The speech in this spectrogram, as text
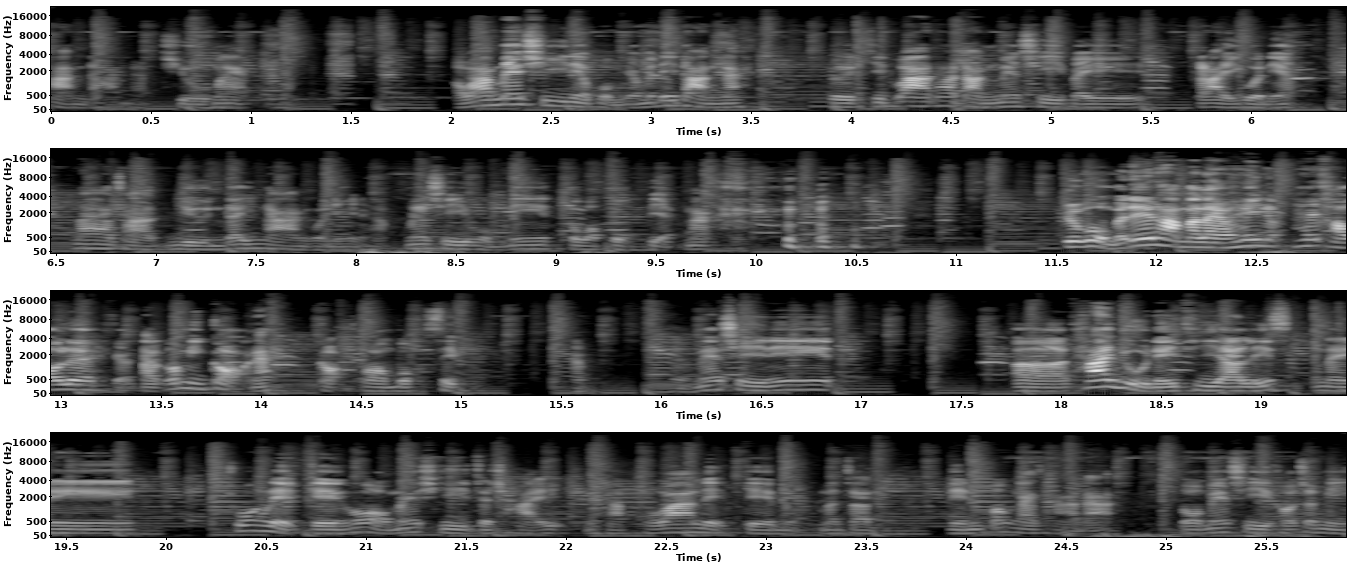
ผ่านด่านอะชิลมาก แต่ว่าแม่ชีเนี่ยผมยังไม่ได้ดันนะคือคิดว่าถ้าดันแม่ชีไปไกลกว่านี้น่าจะยืนได้นานกว่านี้นะครับ แม่ชีผมนี่ตัวปกเปียกมาก คือผมไม่ได้ทำอะไรให้ให้เขาเลย แต่ก็มีเกาะนะ เกาะทองบวกสิบครับแม่ชีนี่เอ่อถ้าอยู่ในเทียริสใน ช่วงเลดเกมเขาบอกแม่ชีจะใช้นะครับ เพราะว่าเลดเกมเนี่ยมันจะเน้นป้องกันสถานะ ตัวแม่ชีเขาจะมี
